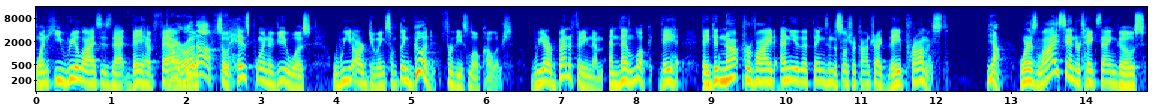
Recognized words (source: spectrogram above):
When he realizes that they have failed. Fair enough. So his point of view was, we are doing something good for these low colors. We are benefiting them. And then look, they they did not provide any of the things in the social contract they promised. yeah Whereas Lysander takes that and goes,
